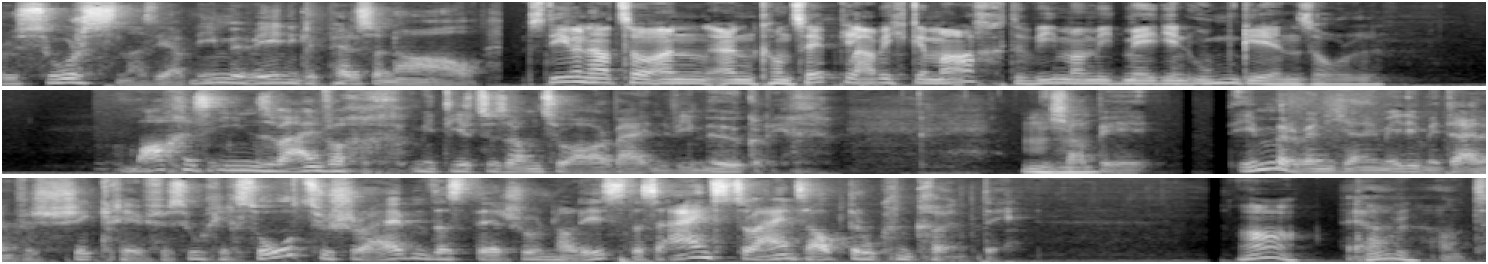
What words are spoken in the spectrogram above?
Ressourcen, also sie haben immer weniger Personal. Steven hat so ein, ein Konzept, glaube ich, gemacht, wie man mit Medien umgehen soll. mach es ihnen so einfach, mit dir zusammenzuarbeiten wie möglich. Ich habe immer, wenn ich eine Medienmitteilung verschicke, versuche ich so zu schreiben, dass der Journalist das eins zu eins abdrucken könnte. Ah, cool. Ja, und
